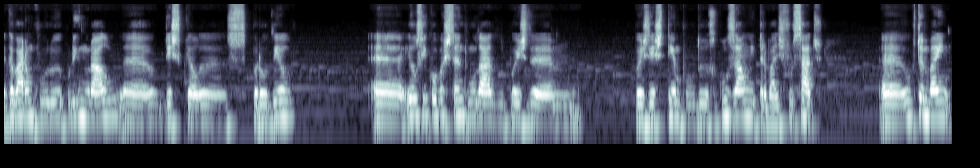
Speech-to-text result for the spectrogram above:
acabaram por, por ignorá-lo uh, desde que ele se separou dele. Uh, ele ficou bastante mudado depois, de, depois deste tempo de reclusão e trabalhos forçados, uh, o que também,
